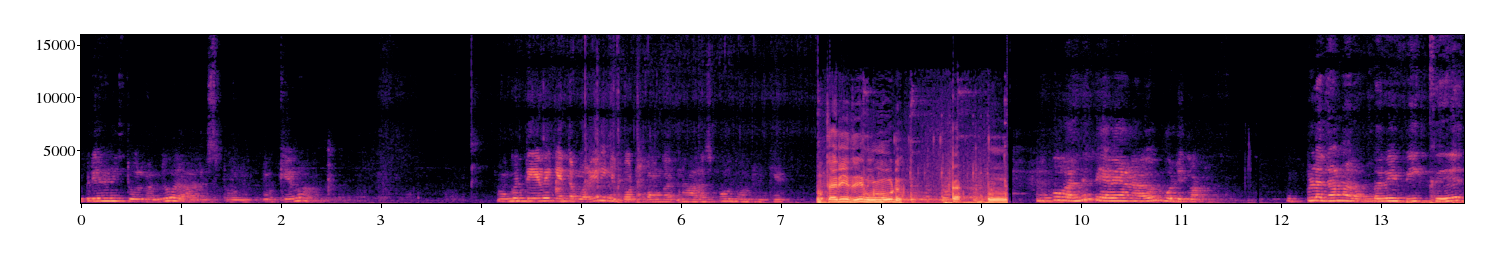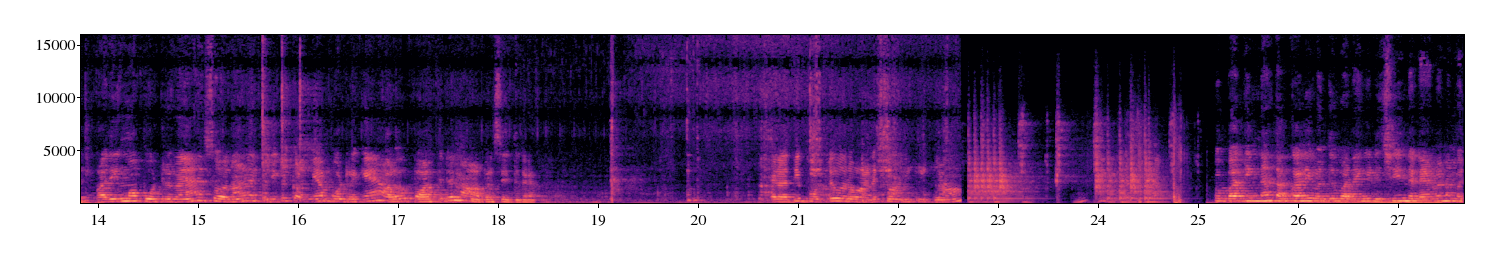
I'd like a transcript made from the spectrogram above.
பிரியாணி தூள் வந்து ஒரு அரை ஸ்பூன் ஓகேவா உங்கள் தேவைக்கேற்ற முறையை நீங்கள் போட்டுக்கோங்க. நான் அரை ஸ்பூன் போட்டிருக்கேன். தெரியுது நீ மூடு. உப்பு வந்து தேவையான அளவு போட்டுக்கலாம். உப்புல தான் நான் ரொம்பவே வீக்கு அதிகமாக போட்டுருவேன். ஸோ அதனால நான் இப்போதைக்கு கம்மியாக போட்டிருக்கேன். அளவு பார்த்துட்டு நான் அப்புறம் சேர்த்துக்கிறேன். எல்லாத்தையும் போட்டு ஒரு வதக்கி வதக்கிக்கலாம் இப்போ பார்த்தீங்கன்னா தக்காளி வந்து வதங்கிடுச்சு. இந்த டைம்ல நம்ம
